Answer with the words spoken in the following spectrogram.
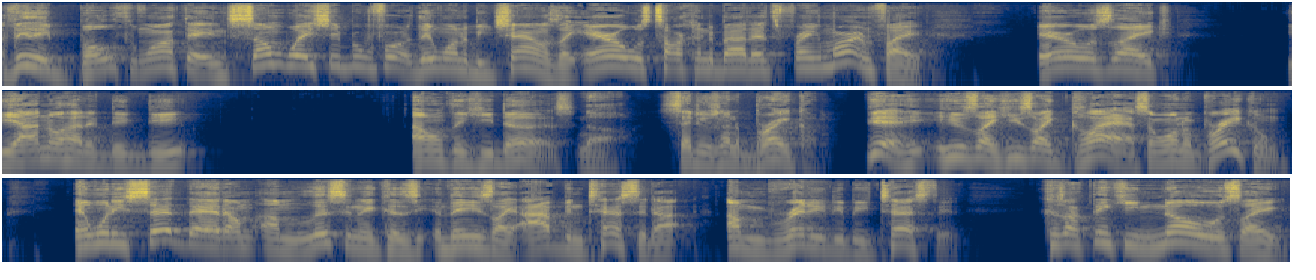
I think they both want that in some way, shape, or form. They want to be challenged. Like Errol was talking about at the Frank Martin fight. Errol was like, yeah, I know how to dig deep. I don't think he does. no, said he was going to break him. Yeah, he, he was like, he's like glass. I want to break him. And when he said that, I'm I'm listening because and then he's like, I've been tested. I, I'm ready to be tested because I think he knows like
